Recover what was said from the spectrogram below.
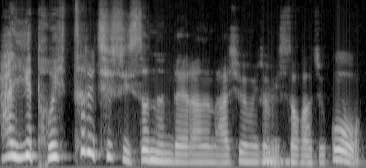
아 이게 더 히트를 칠 수 있었는데라는 아쉬움이 좀 음. 있어가지고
